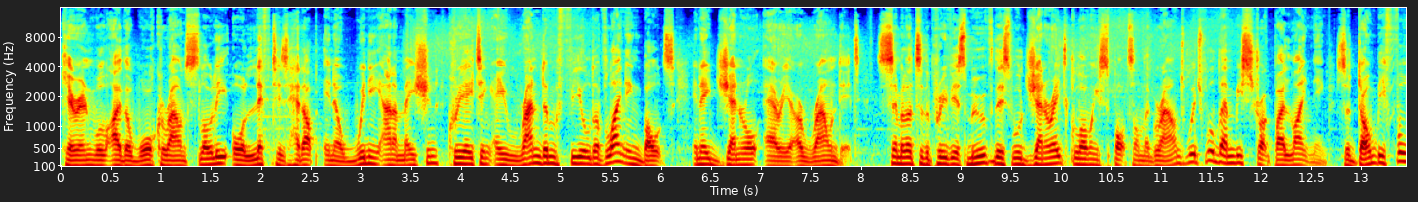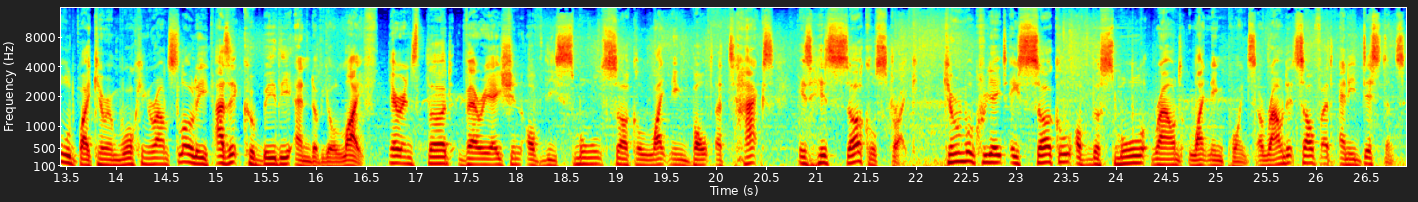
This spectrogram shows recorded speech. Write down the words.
Kirin will either walk around slowly or lift his head up in a whinny animation, creating a random field of lightning bolts in a general area around it. Similar to the previous move, this will generate glowing spots on the ground, which will then be struck by lightning. So don't be fooled by Kirin walking around slowly, as it could be the end of your life. Kirin's third variation of the small circle lightning bolt attacks is his circle strike. Kirin will create a circle of the small round lightning points around itself at any distance.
